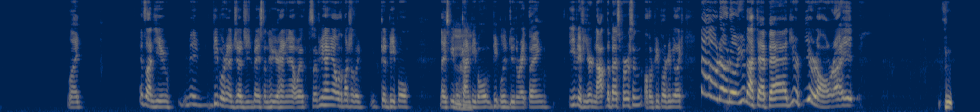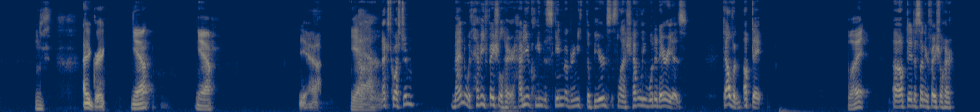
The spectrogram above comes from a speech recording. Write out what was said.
Like, it's on you. People are going to judge you based on who you're hanging out with. So if you hang out with a bunch of like good people, nice people, Mhm. kind people, people who do the right thing, even if you're not the best person, other people are going to be like, "No, no, no, you're not that bad. You're you're all right." I agree. Yeah, yeah, Yeah. yeah. Uh, next question. Men with heavy facial hair, how do you clean the skin underneath the beards slash heavily wooded areas? Calvin, update. what? Uh, update us on your facial hair.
